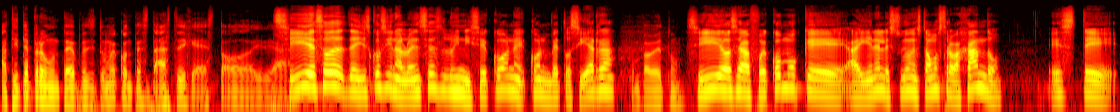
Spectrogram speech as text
a ti te pregunté, pues, si tú me contestaste, dije, es todo. Y ya, sí, eso de, de discos sinaloenses lo inicié con, eh, con Beto Sierra. compa Beto. Sí, o sea, fue como que ahí en el estudio donde estamos trabajando, este,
